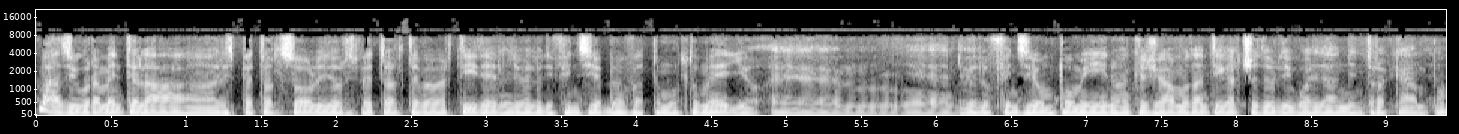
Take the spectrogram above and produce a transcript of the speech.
Ma sicuramente la, rispetto al solito, rispetto alle altre partite, a livello difensivo abbiamo fatto molto meglio, eh, a livello offensivo un po' meno, anche se avevamo tanti calciatori di qualità dentro al campo,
